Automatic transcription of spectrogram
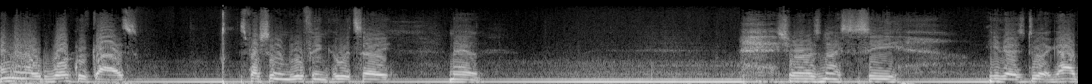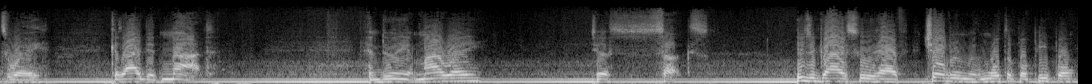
And then I would work with guys, especially in roofing, who would say, man, sure is nice to see you guys do it God's way, because I did not. And doing it my way just sucks. These are guys who have children with multiple people.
